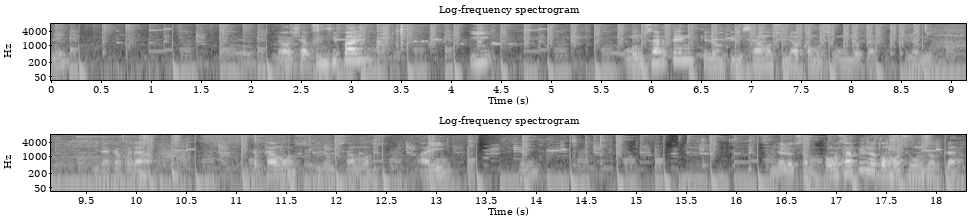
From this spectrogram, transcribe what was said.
¿sí? La olla principal y un sartén que lo utilizamos si no como segundo plato, que lo mismo. Y acá para encajamos y lo usamos ahí. ¿sí? Si no lo usamos como sartén o como segundo plato.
